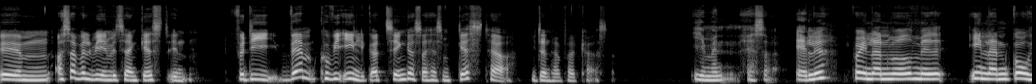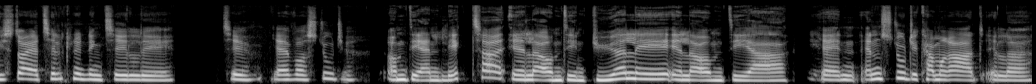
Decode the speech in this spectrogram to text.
Øhm, og så vil vi invitere en gæst ind. Fordi hvem kunne vi egentlig godt tænke os at have som gæst her i den her podcast? Jamen, altså alle på en eller anden måde med en eller anden god historie og tilknytning til, øh, til ja, vores studie. Om det er en lektor, eller om det er en dyrlæge, eller om det er ja, en anden studiekammerat, eller...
